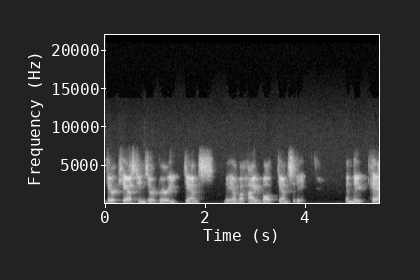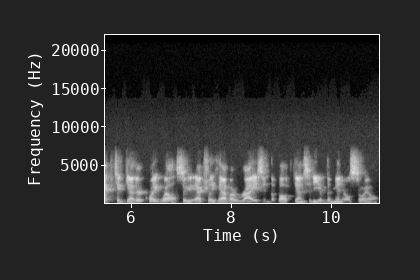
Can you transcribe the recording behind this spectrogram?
their castings are very dense. They have a high bulk density and they pack together quite well. So you actually have a rise in the bulk density of the mineral soil.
